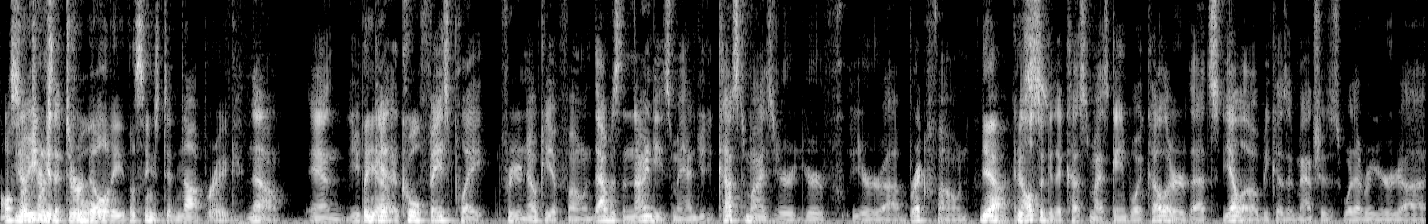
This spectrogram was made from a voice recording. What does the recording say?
Also, you know, in terms get of a cool- durability, those things did not break. No, and you yeah. get a cool faceplate for your Nokia phone. That was the '90s, man. You could customize your your your uh, brick phone. Yeah, and also get a customized Game Boy Color that's yellow because it matches whatever your uh,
